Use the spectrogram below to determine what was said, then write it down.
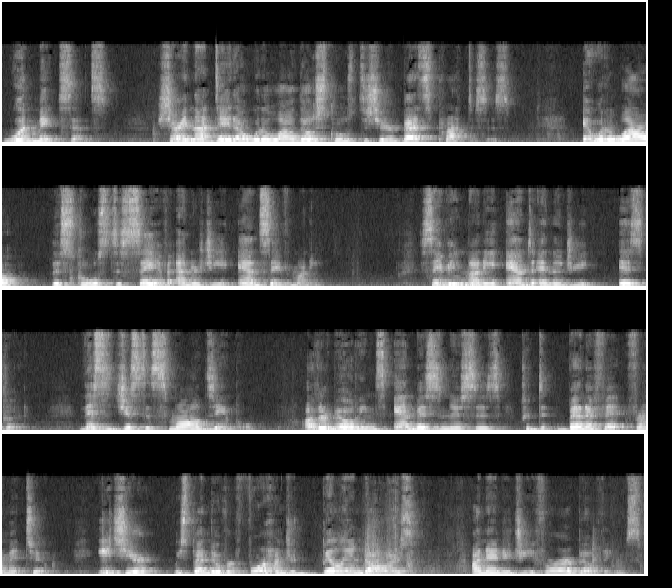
would make sense. Sharing that data would allow those schools to share best practices. It would allow the schools to save energy and save money. Saving money and energy is good. This is just a small example. Other buildings and businesses could benefit from it too. Each year, we spend over $400 billion on energy for our buildings.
